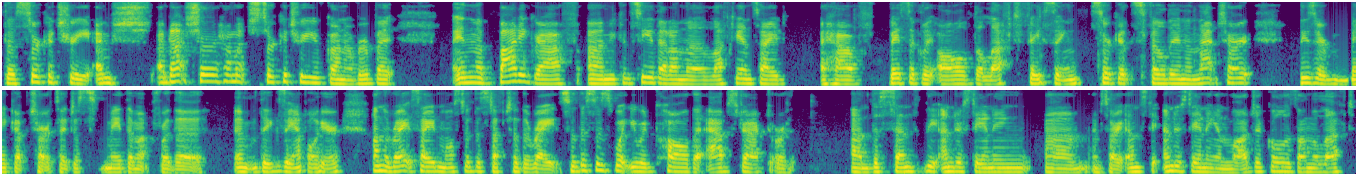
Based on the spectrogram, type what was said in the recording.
the circuitry. I'm sh- I'm not sure how much circuitry you've gone over, but in the body graph, um, you can see that on the left hand side, I have basically all of the left facing circuits filled in in that chart. These are makeup charts. I just made them up for the um, the example here. On the right side, most of the stuff to the right. So this is what you would call the abstract or um, the sense, the understanding. Um, I'm sorry, unsta- understanding and logical is on the left,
